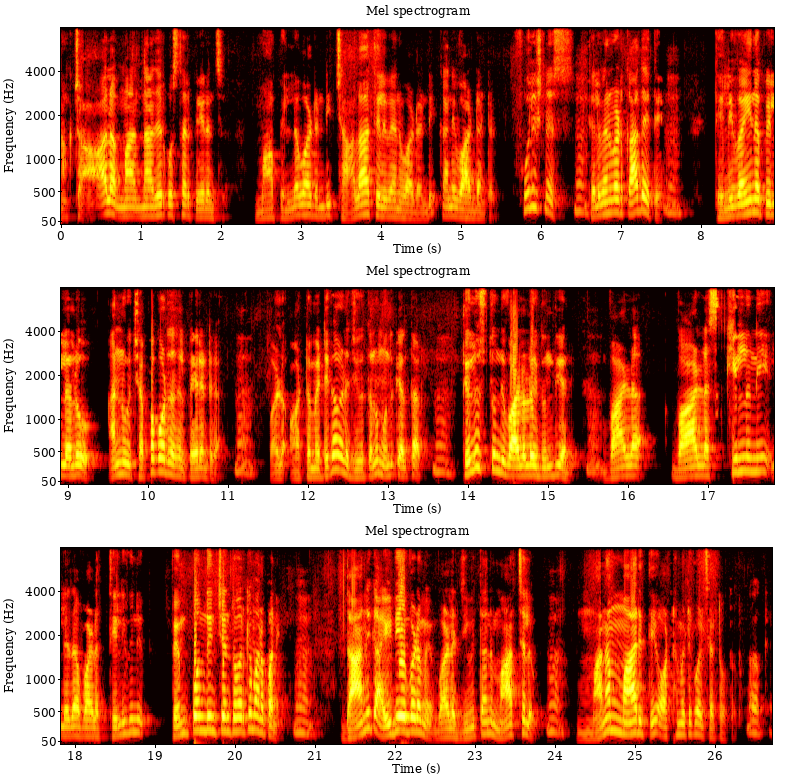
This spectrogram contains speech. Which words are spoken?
నాకు చాలా మా నా దగ్గరకు వస్తారు పేరెంట్స్. మా పిల్లవాడండి చాలా తెలివైన వాడండి కానీ వాడంటాడు. ఫూలిష్నెస్ తెలివైన వాడు కాదైతే. తెలివైన పిల్లలు అని నువ్వు చెప్పకూడదు అసలు పేరెంట్గా. వాళ్ళు ఆటోమేటిక్గా వాళ్ళ జీవితంలో ముందుకు వెళ్తారు తెలుస్తుంది వాళ్ళలో ఇది ఉంది అని. వాళ్ళ వాళ్ళ స్కిల్ని లేదా వాళ్ళ తెలివిని పెంపొందించేంత వరకే మన పని. దానికి ఐడియా ఇవ్వడమే. వాళ్ళ జీవితాన్ని మార్చలేవు. మనం మారితే ఆటోమేటిక్గా వాళ్ళు సెట్ అవుతారు. ఓకే.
